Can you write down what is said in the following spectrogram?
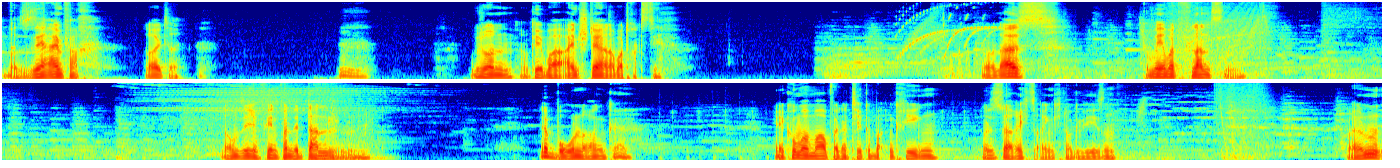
war sehr einfach, Leute. Schon okay, war ein Stern, aber trotzdem. Und das kann man was pflanzen. Darum sehe ich auf jeden Fall eine Dungeon. Der Bohnenranke. Ja, gucken wir mal, ob wir das hier gebacken kriegen. Was ist da rechts eigentlich noch gewesen? Okay.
